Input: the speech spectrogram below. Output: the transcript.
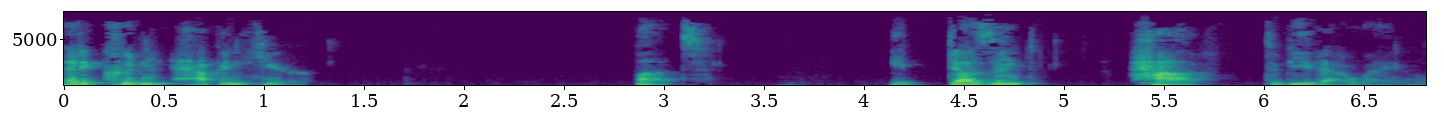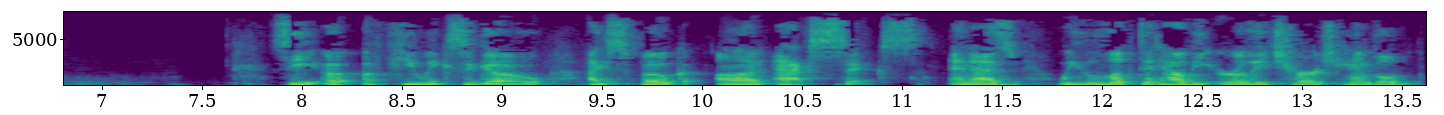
that it couldn't happen here. But it doesn't have to be that way. See, a, a, few weeks ago, I spoke on Acts 6. And as we looked at how the early church handled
